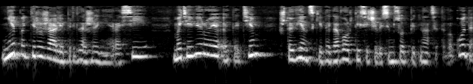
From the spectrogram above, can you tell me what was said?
не поддержали предложение России, мотивируя это тем, что Венский договор 1815 года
